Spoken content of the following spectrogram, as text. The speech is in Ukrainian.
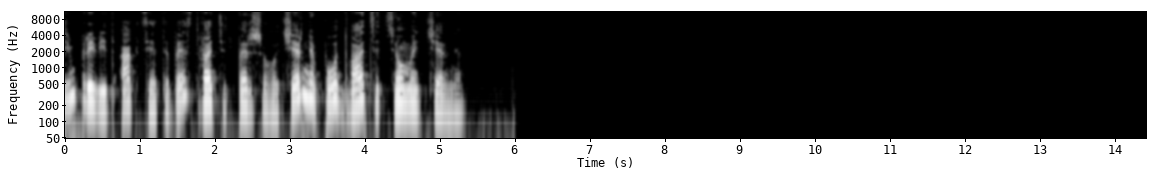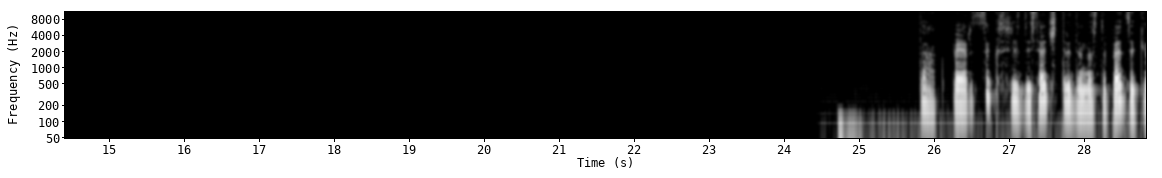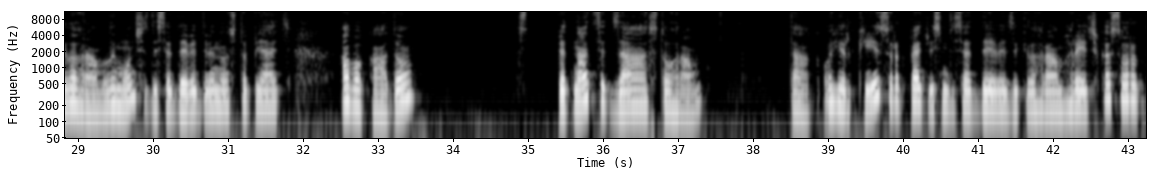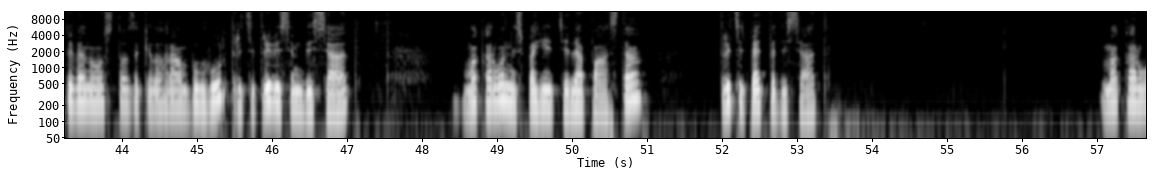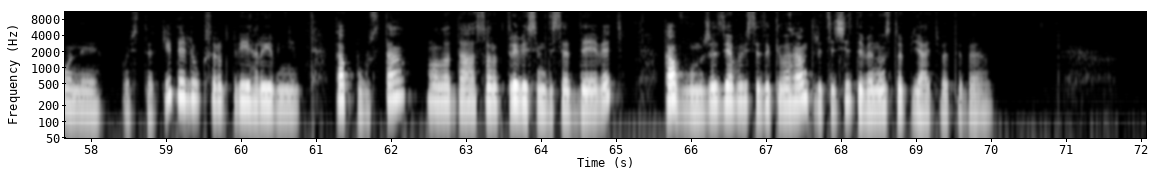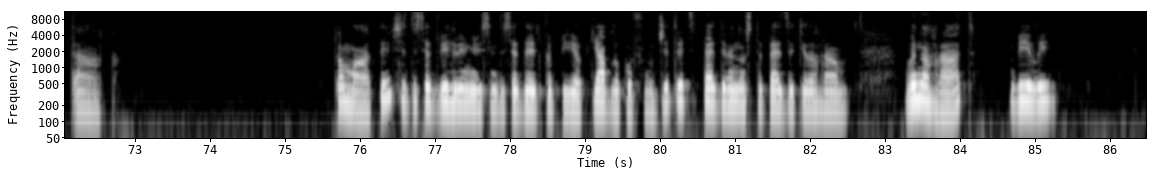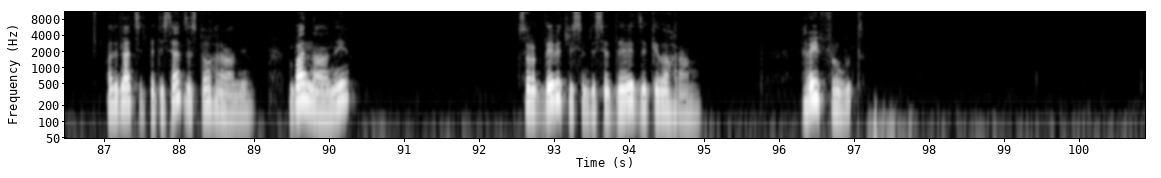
Всім привіт! Акція ТБ з 21 червня по 27 червня. Так, персик 64,95 за кілограм, лимон 69,95, авокадо 15 за 100 грам. Так, огірки 45,89 за кілограм, гречка 40,90 за кілограм, булгур 33,80, макарони спагетті ля паста 35,50. Макарони ось такі делюк 42 гривні. Капуста молода 43,89. Кавун вже з'явився за кілограм 36,95 в АТБ. Так. Томати 62 гривні 89 копійок. Яблуко Фуджі 35,95 за кілограм. Виноград білий 11,50 за 100 грамів. Банани 49,89 за кілограм. Грейпфрут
